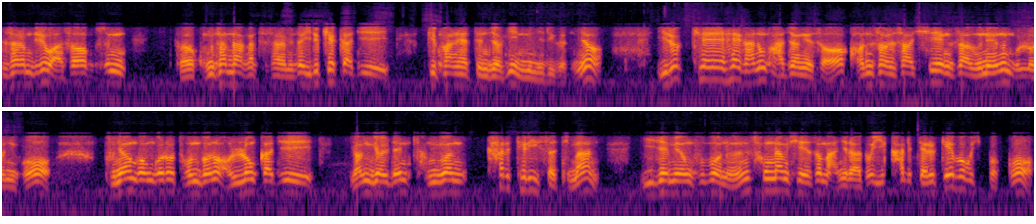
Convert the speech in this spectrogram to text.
그 사람들이 와서 무슨 그 공산당 같은 사람이다 이렇게까지 비판을 했던 적이 있는 일이거든요. 이렇게 해가는 과정에서 건설사, 시행사, 은행은 물론이고 분양 공고로 돈 버는 언론까지 연결된 경관 카르텔이 있었지만 이재명 후보는 성남시에서만이라도 이 카르텔을 깨보고 싶었고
